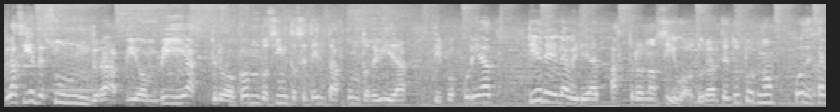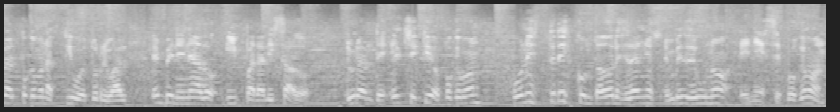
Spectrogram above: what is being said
La siguiente es un Drapion Biastro con 270 puntos de vida, tipo oscuridad. Tiene la habilidad Astro Nocivo. Durante tu turno puedes dejar al Pokémon activo de tu rival envenenado y paralizado. Durante el chequeo Pokémon pones 3 contadores de daños en vez de uno en ese Pokémon.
